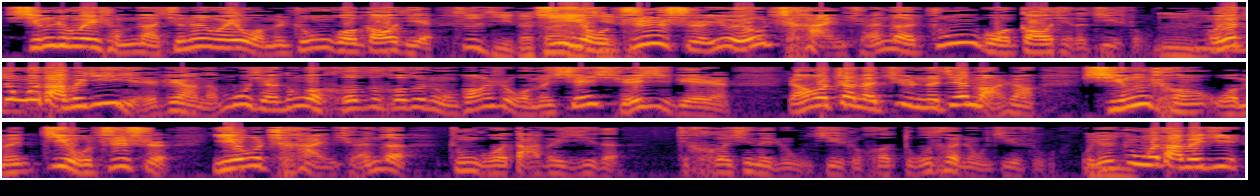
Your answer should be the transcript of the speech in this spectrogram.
形成为什么呢？形成为我们中国高铁自己的既有知识又有产权的中国高铁的技术。嗯，我觉得中国大飞机也是这样的。目前通过合资合作这种方式，我们先学习别人，然后站在巨人的肩膀上，形成我们既有知识也有产权的中国大飞机的。核心的这种技术和独特这种技术，我觉得中国大飞机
